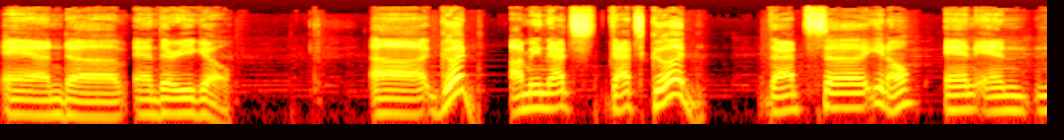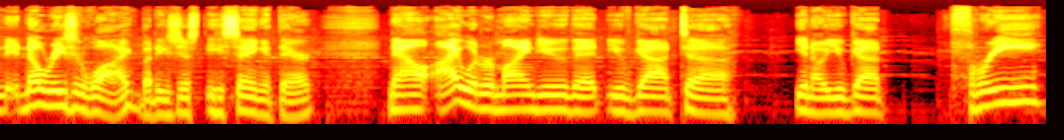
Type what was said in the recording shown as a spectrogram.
and uh, and there you go. Uh, good. I mean that's that's good. That's uh, you know, and and no reason why, but he's just he's saying it there. Now I would remind you that you've got uh, you know you've got three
